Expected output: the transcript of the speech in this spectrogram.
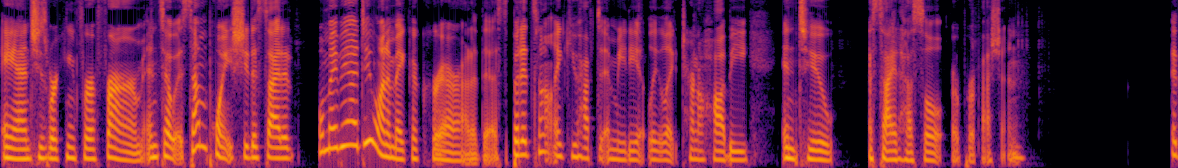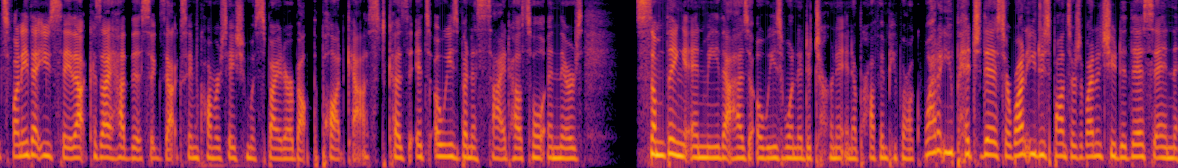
and she's working for a firm. And so at some point she decided, well, maybe I do want to make a career out of this. But it's not like you have to immediately like turn a hobby into a side hustle or profession. It's funny that you say that because I had this exact same conversation with Spider about the podcast because it's always been a side hustle and there's something in me that has always wanted to turn it into profit. And people are like, why don't you pitch this or why don't you do sponsors or why don't you do this? And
